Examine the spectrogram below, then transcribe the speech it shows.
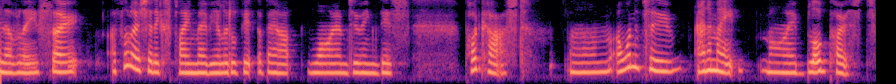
lovely. So I thought I should explain maybe a little bit about why I'm doing this podcast. Um, I wanted to animate my blog posts.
